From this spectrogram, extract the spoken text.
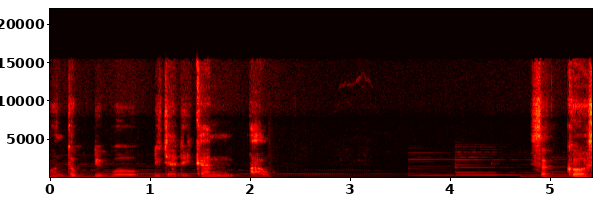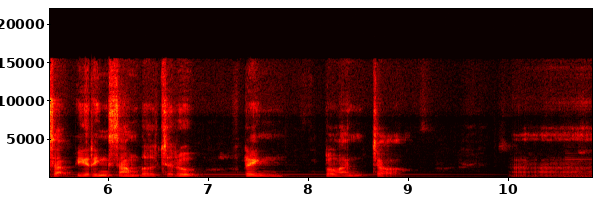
untuk dibu dijadikan lauk. Sego sak piring sambal jeruk ring pelanco. Ah,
